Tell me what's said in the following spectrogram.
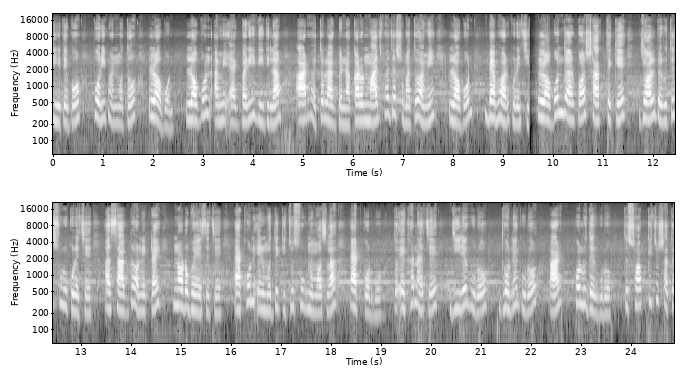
দিয়ে দেব পরিমাণ মতো লবণ। লবণ আমি একবারই দিয়ে দিলাম, আর হয়তো লাগবে না, কারণ মাছ ভাজার সময়তেও আমি লবণ ব্যবহার করেছি। লবণ দেওয়ার পর শাক থেকে জল বেরোতে শুরু করেছে, আর শাকটা অনেকটাই নরম হয়ে এসেছে। এখন এর মধ্যে কিছু শুকনো মশলা অ্যাড করব। তো এখানে আছে জিরে গুঁড়ো, ধনে গুঁড়ো, আর হলুদের গুঁড়ো। তো সব কিছুর সাথে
